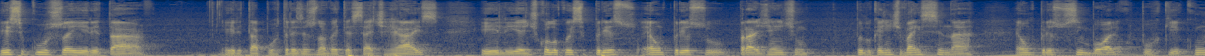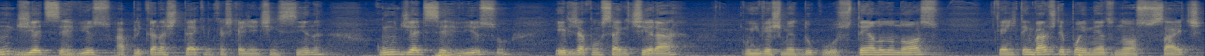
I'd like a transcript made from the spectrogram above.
Esse curso aí, ele está ele tá por 397 reais. Ele, a gente colocou esse preço, é um preço para a gente, um, pelo que a gente vai ensinar, é um preço simbólico, porque com um dia de serviço, aplicando as técnicas que a gente ensina, com um dia de serviço, ele já consegue tirar o investimento do curso. Tem aluno nosso, que a gente tem vários depoimentos no nosso site,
